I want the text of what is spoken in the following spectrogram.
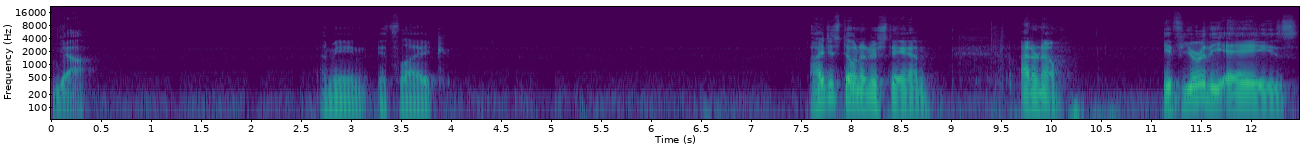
Yeah. I mean, it's like I just don't understand. I don't know. If you're the A's,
